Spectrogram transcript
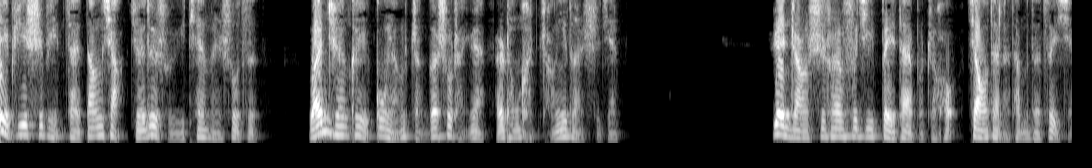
这批食品在当下绝对属于天文数字，完全可以供养整个受产院儿童很长一段时间。院长石川夫妻被逮捕之后，交代了他们的罪行。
